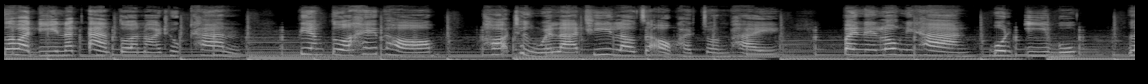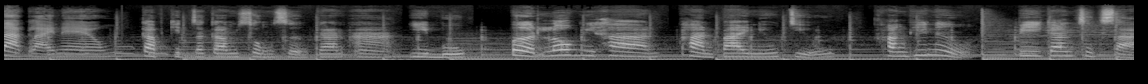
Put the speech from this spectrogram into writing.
สวัสดีนักอ่านตัวน้อยทุกท่าน เตรียมตัวให้พร้อม เพราะถึงเวลาที่เราจะออกผจญภัย ไปในโลกนิทานบนอีบุ๊กหลากหลายแนว กับกิจกรรมส่งเสริมการอ่านอีบุ๊กเปิดโลกนิทาน ผ่านปลายนิ้วจิ๋วครั้งที่ 1 ปีการศึกษา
